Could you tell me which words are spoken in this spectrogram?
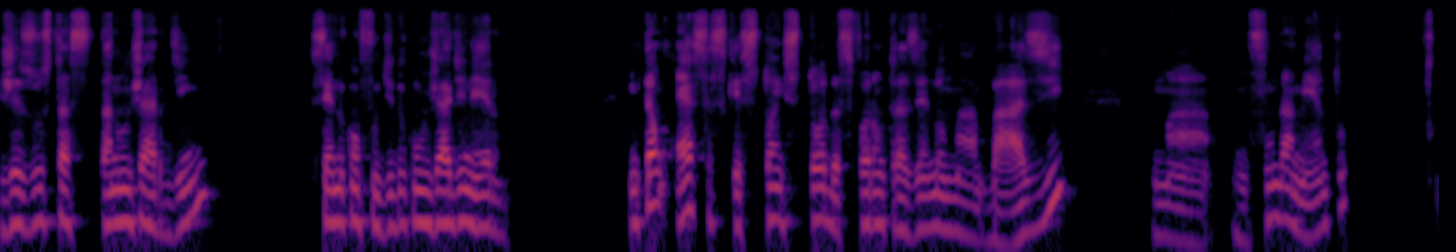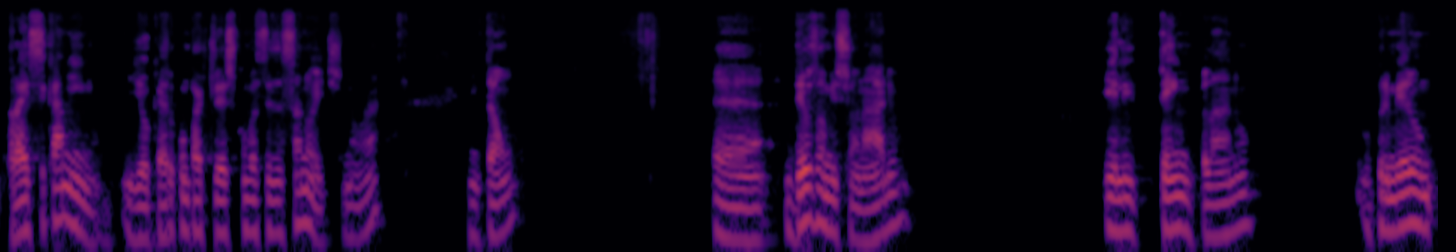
Jesus está tá num jardim sendo confundido com um jardineiro. Então essas questões todas foram trazendo uma base, uma, um fundamento para esse caminho e eu quero compartilhar isso com vocês essa noite, não é? Então é, Deus é um missionário, ele tem um plano, o primeiro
